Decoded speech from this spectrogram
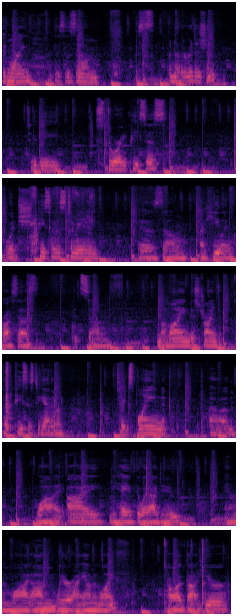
good morning. This is um, this is another addition to the story pieces, which pieces to me is um, a healing process. It's um, my mind is trying to put pieces together to explain um, why I behave the way I do why I'm where I am in life, how I got here,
